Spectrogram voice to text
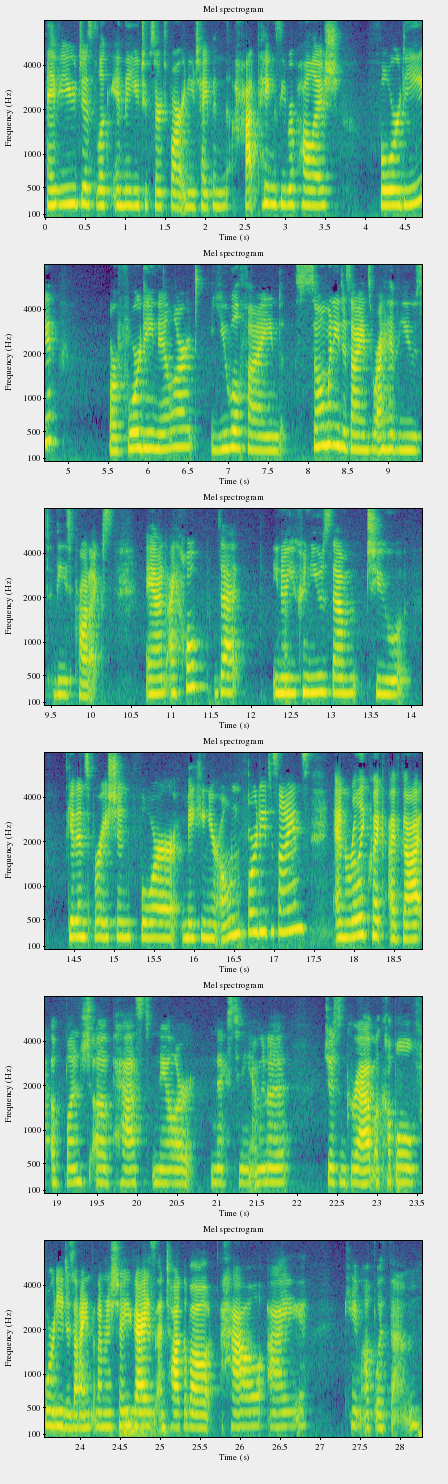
if you just look in the YouTube search bar and you type in hot pink zebra polish 4D or 4D nail art, you will find so many designs where I have used these products. And I hope that you know you can use them to get inspiration for making your own 4D designs. And really quick, I've got a bunch of past nail art next to me. I'm gonna just grab a couple 4D designs and I'm gonna show you guys and talk about how I came up with them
